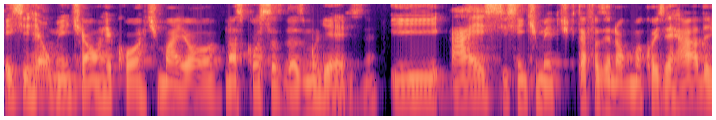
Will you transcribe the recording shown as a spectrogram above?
esse realmente há um recorte maior nas costas das mulheres, né? E há esse sentimento de que tá fazendo alguma coisa errada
